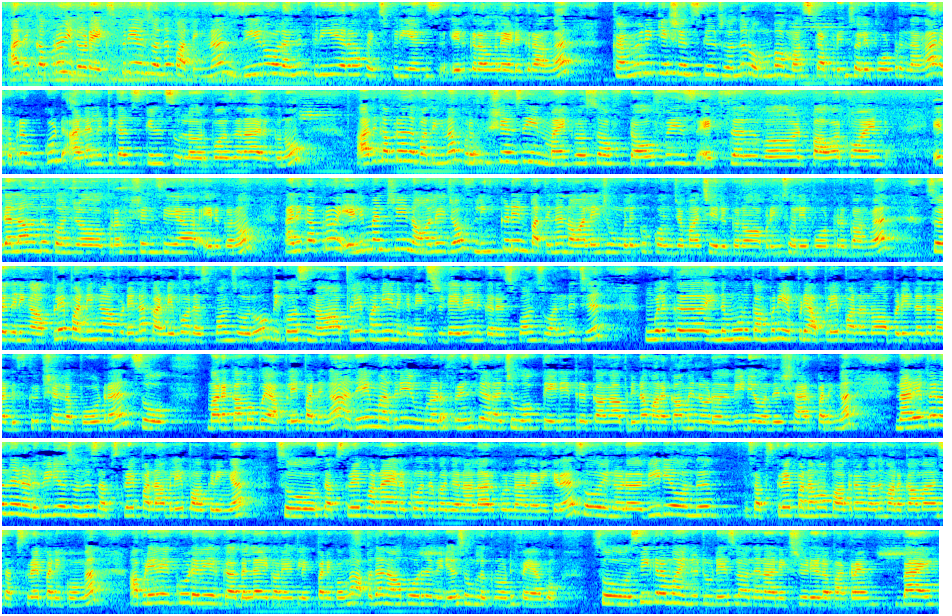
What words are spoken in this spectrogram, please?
அதுக்கப்புறம் இதோட எக்ஸ்பீரியன்ஸ் வந்து பாத்தீங்கன்னா ஜீரோல இருந்து த்ரீ இயர் ஆஃப் எக்ஸ்பீரியன்ஸ் இருக்கிறவங்கள எடுக்கிறாங்க. கம்யூனிகேஷன் ஸ்கில்ஸ் வந்து ரொம்ப மஸ்ட் அப்படின்னு சொல்லி போட்டிருந்தாங்க. அதுக்கப்புறம் குட் அனலிட்டிக்கல் ஸ்கில்ஸ் உள்ள ஒரு பர்சனா இருக்கணும். அதுக்கப்புறம் வந்து பாத்தீங்கன்னா proficiency in Microsoft Office Excel Word power point இதெல்லாம் வந்து கொஞ்சம் ப்ரொஃபிஷியன்சியா இருக்கணும். அதுக்கப்புறம் எலிமெண்ட்ரி நாலேஜ் ஆஃப் லிங்க்டின் பத்தின நாலேஜ் உங்களுக்கு கொஞ்சமாச்சும் இருக்கணும் அப்படின்னு சொல்லி போட்டிருக்காங்க. ஸோ இதை நீங்க அப்ளை பண்ணீங்க அப்படின்னா கண்டிப்பா ரெஸ்பான்ஸ் வரும். பிகாஸ் நான் அப்ளை பண்ணி எனக்கு நெக்ஸ்ட் டேவே எனக்கு ரெஸ்பான்ஸ் வந்துச்சு. உங்களுக்கு இந்த மூணு கம்பெனி எப்படி அப்ளை பண்ணணும் அப்படின்றத நான் டிஸ்கிரிப்ஷன்ல போடுறேன். ஸோ மறக்காம போய் அப்ளை பண்ணுங்க. அதே மாதிரி உங்களோட ஃப்ரெண்ட்ஸ் யாராச்சும் ஒர்க் தேடிட்டு இருக்காங்க அப்படின்னா மறக்காம என்னோட வீடியோ வந்து ஷேர் பண்ணுங்க. நிறைய பேர் வந்து என்னோட வீடியோஸ் வந்து சப்ஸ்கிரைப் பண்ணாமலே பாக்குறீங்க. ஸோ சப்ஸ்கிரைப் பண்ணா எனக்கும் வந்து கொஞ்சம் நல்லா இருக்கும்னு நான் நினைக்கிறேன். ஸோ என்னோட வீடியோ வந்து சப்ஸ்கிரைப் பண்ணாம பாக்குறவங்க வந்து மறக்காம சப்ஸ்கிரைப் பண்ணிக்கோங்க. அப்படியே கூடவே இருக்க பெல் ஐக்கானையும் கிளிக் பண்ணிக்கோங்க. அப்பதான் நான் போடுற வீடியோஸ் உங்களுக்கு நோட்டிஃபை ஆகும். ஸோ சீக்கிரமா இன்னும் டூ டேஸ்ல வந்து நான் நெக்ஸ்ட் வீடியோல பாக்குறேன். பாய்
